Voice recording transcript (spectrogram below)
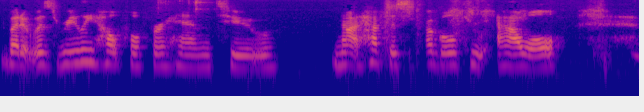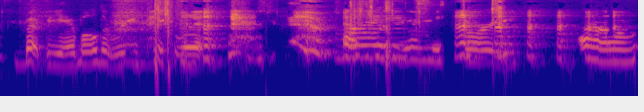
But it was really helpful for him to not have to struggle through Owl, but be able to read Piglet as we're doing the story. Um,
